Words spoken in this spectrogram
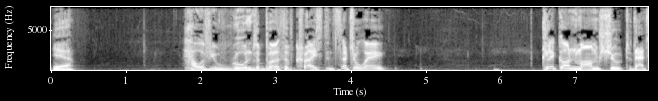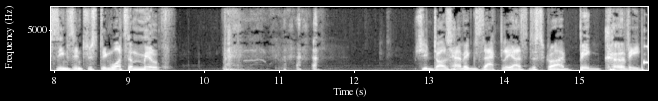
Yeah. How have you ruined the birth of Christ in such a way? Click on Mom Shoot. That seems interesting. What's a MILF? she does have exactly as described big, curvy.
